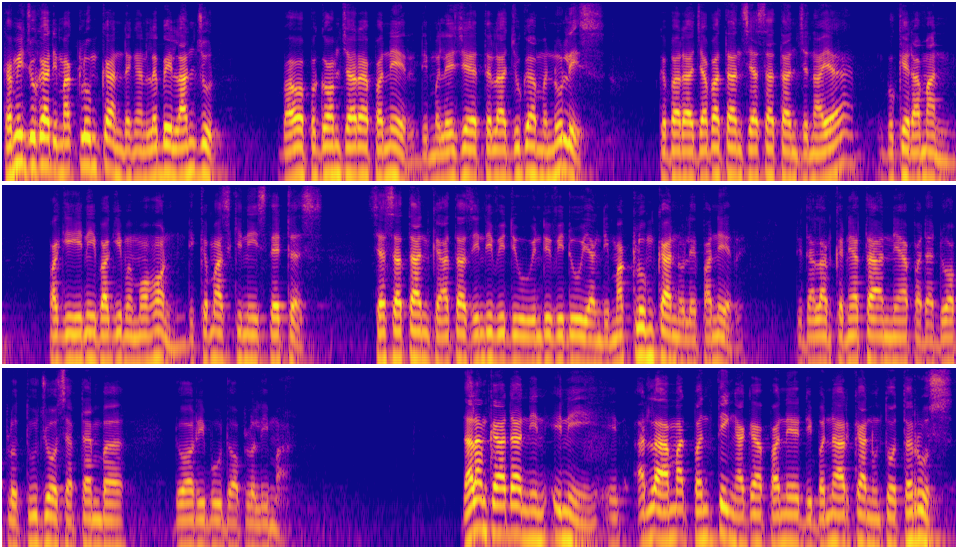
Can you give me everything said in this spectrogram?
Kami juga dimaklumkan dengan lebih lanjut bahawa peguam cara Panir di Malaysia telah juga menulis kepada Jabatan Siasatan Jenayah Bukit Aman pagi ini bagi memohon dikemaskini status siasatan ke atas individu-individu yang dimaklumkan oleh Panir di dalam kenyataannya pada 27 September 2025. Dalam keadaan ini adalah amat penting agar Panir dibenarkan untuk terus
